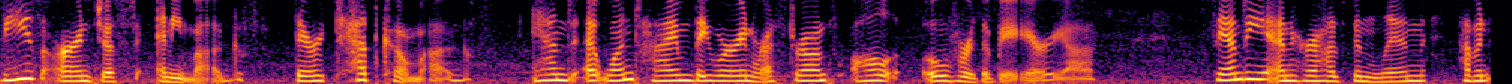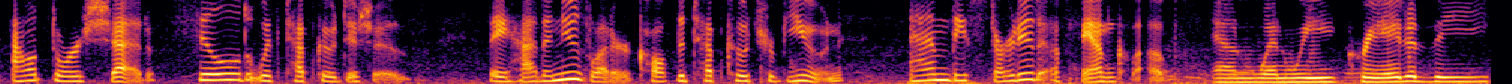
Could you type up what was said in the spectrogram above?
These aren't just any mugs, they're TEPCO mugs. And at one time, they were in restaurants all over the Bay Area. Sandy and her husband Lynn have an outdoor shed filled with TEPCO dishes. They had a newsletter called the TEPCO Tribune, and they started a fan club. And when we created the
